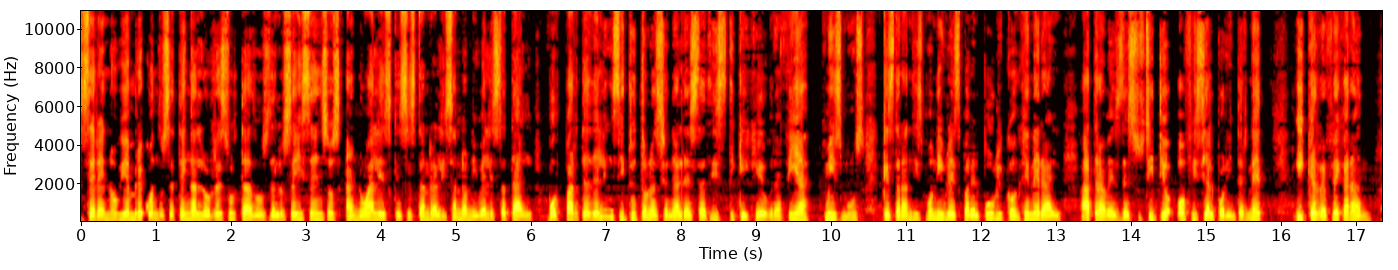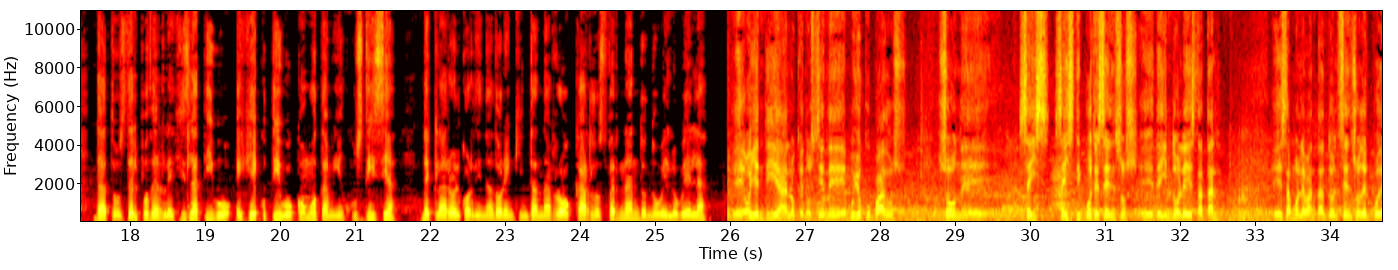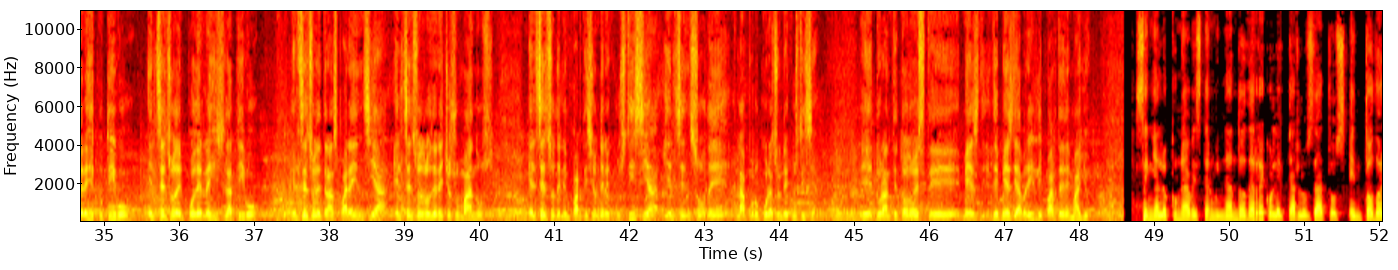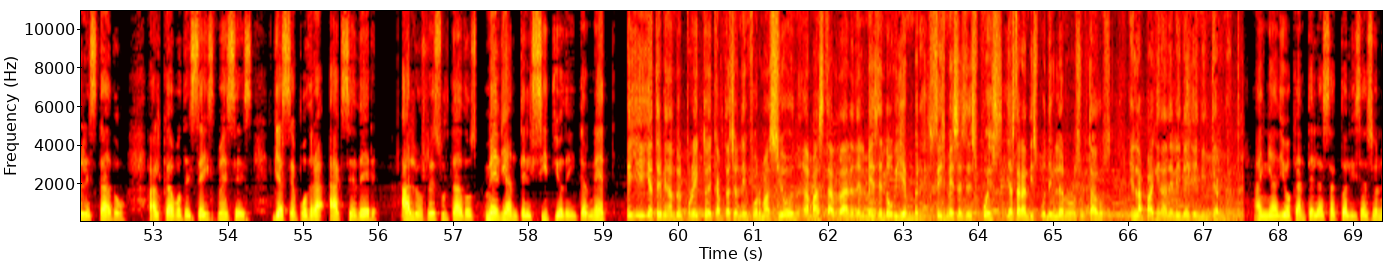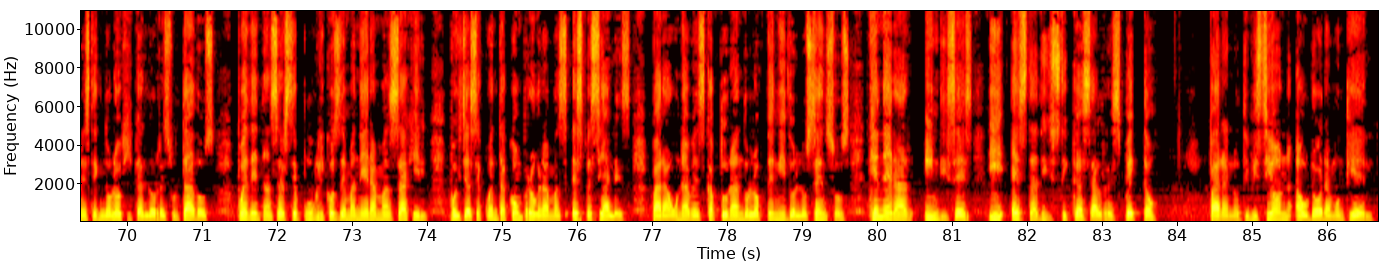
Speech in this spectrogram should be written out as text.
Será en noviembre cuando se tengan los resultados de los seis censos anuales que se están realizando a nivel estatal por parte del Instituto Nacional de Estadística y Geografía, mismos que estarán disponibles para el público en general a través de su sitio oficial por Internet y que reflejarán datos del Poder Legislativo, Ejecutivo como también Justicia, declaró el coordinador en Quintana Roo, Carlos Fernando Novelo Vela. Eh, hoy en día lo que nos tiene muy ocupados son eh, seis, tipos de censos eh, de índole estatal. estamos levantando el censo del Poder Ejecutivo, el censo del Poder Legislativo, el censo de transparencia, el censo de los derechos humanos, el censo de la impartición de la justicia y el censo de la procuración de justicia durante todo este mes de, mes de abril y parte de mayo. Señaló que una vez terminando de recolectar los datos en todo el estado, al cabo de seis meses, ya se podrá acceder a los resultados mediante el sitio de Internet ya terminando el proyecto de captación de información, a más tardar en el mes de noviembre, seis meses después, ya estarán disponibles los resultados en la página de la INEGI en Internet. Añadió que ante las actualizaciones tecnológicas los resultados pueden hacerse públicos de manera más ágil, pues ya se cuenta con programas especiales para una vez capturando lo obtenido en los censos, generar índices y estadísticas al respecto. Para Notivisión, Aurora Montiel.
